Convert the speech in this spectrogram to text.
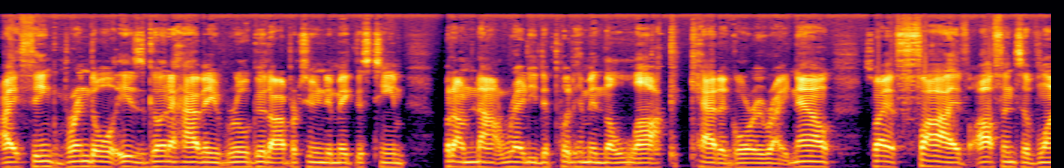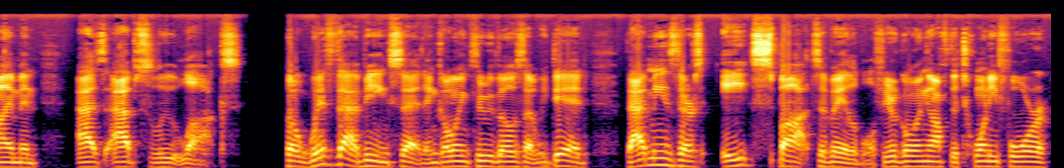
I think Brendel is going to have a real good opportunity to make this team, but I'm not ready to put him in the lock category right now. So I have five offensive linemen as absolute locks. So, with that being said, and going through those that we did, that means there's eight spots available. If you're going off the 24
